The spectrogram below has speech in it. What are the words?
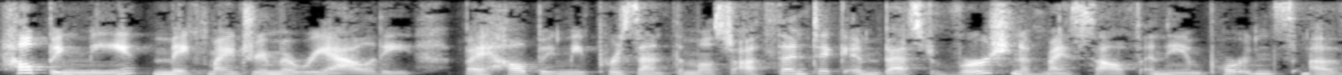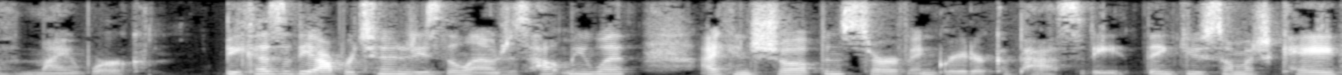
helping me make my dream a reality by helping me present the most authentic and best version of myself and the importance of my work. Because of the opportunities the lounge has helped me with, I can show up and serve in greater capacity. Thank you so much, Kay.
